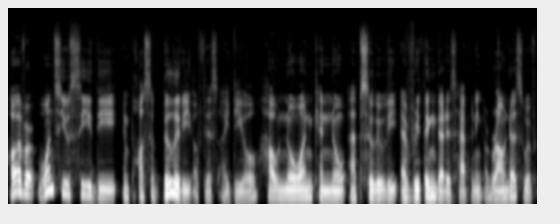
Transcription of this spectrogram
However, once you see the impossibility of this ideal, how no one can know absolutely everything that is happening around us with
